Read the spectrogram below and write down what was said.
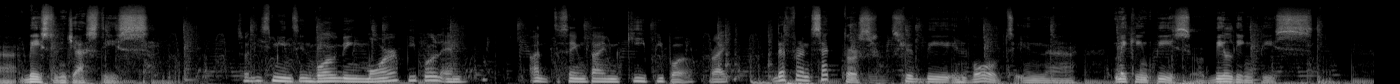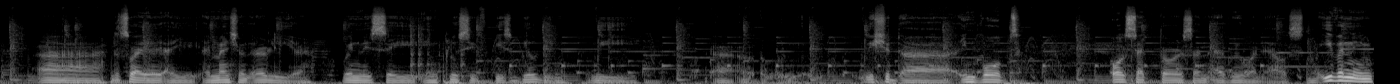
uh, based on justice. So this means involving more people and at the same time key people, right? Different sectors should be involved in uh, making peace or building peace. Uh, that's why I, I, I, mentioned earlier when we say inclusive peace building, we uh, we should uh, involve all sectors and everyone else, even in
